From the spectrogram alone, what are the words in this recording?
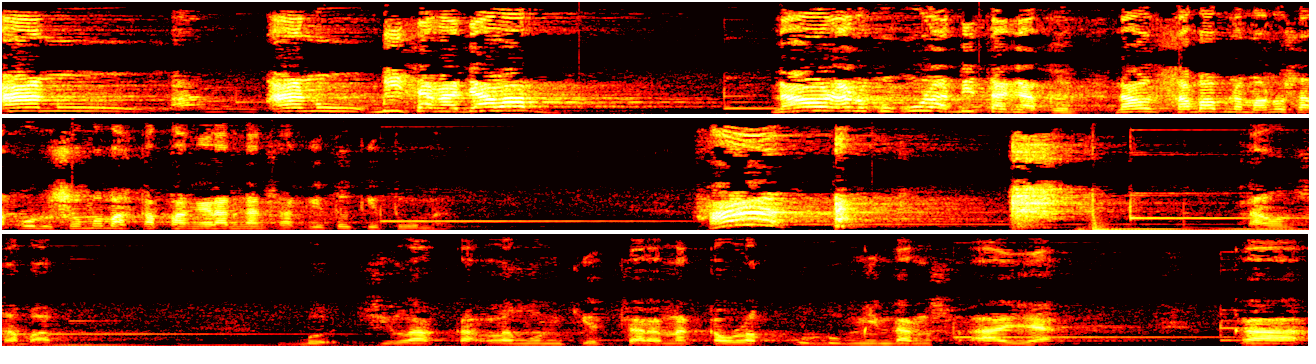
anu anu bisa nggak jawab naon anu kukula ditanyakan naon sabab na manusia kudu semua mah ke pangeran ngan sakitu kituna. hah naon sabab? Bu cilaka lamun carana kaula kudu mindang saya. Ka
